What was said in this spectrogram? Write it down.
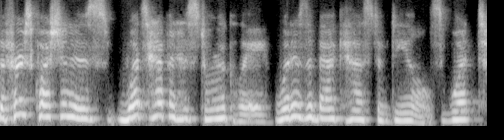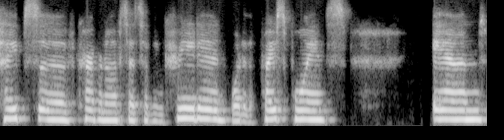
The first question is what's happened historically? What is the backcast of deals? What types of carbon offsets have been created? What are the price points? And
